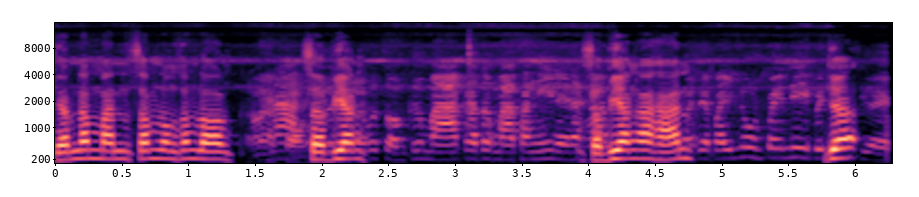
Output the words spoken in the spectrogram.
เตรียมน้ำมันสำรองสำรองหน้ากล่องเสบียงสองคือมาก็ต้องมาทางนี้เลยนะคเสรับบียงอาหารไม่ได้ไปนู่นไปนี่ไปเยอะฉย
